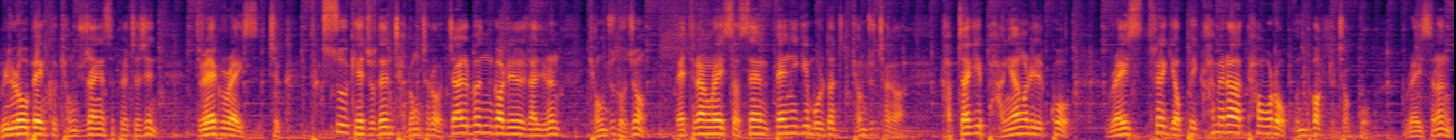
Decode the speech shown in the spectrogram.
윌로우뱅크 경주장에서 펼쳐진 drag race, 즉 특수 개조된 자동차로 짧은 거리를 달리는 경주 도중 베테랑 레이서 샘 페닉이 몰던 경주차가 갑자기 방향을 잃고 레이스 트랙 옆의 카메라 타워로 곤두박질 쳤고 레이서는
